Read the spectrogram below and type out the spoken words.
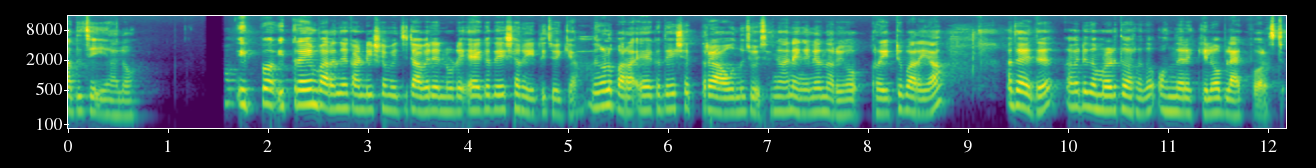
അത് ചെയ്യാമല്ലോ ഇപ്പോൾ ഇത്രയും പറഞ്ഞ കണ്ടീഷൻ വെച്ചിട്ട് അവരെന്നോട് ഏകദേശം റേറ്റ് ചോദിക്കാം. നിങ്ങൾ പറ ഏകദേശം എത്ര എന്ന് ചോദിച്ചാൽ ഞാൻ എങ്ങനെയാണെന്നറിയോ? റേറ്റ് പറയാം. അതായത് അവർ നമ്മുടെ അടുത്ത് പറഞ്ഞത് ഒന്നര കിലോ ബ്ലാക്ക് ഫോറസ്റ്റ്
